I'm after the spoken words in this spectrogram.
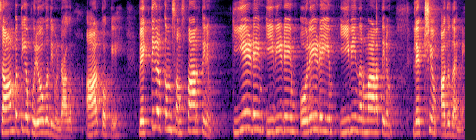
സാമ്പത്തിക പുരോഗതി ഉണ്ടാകും. ആർക്കൊക്കെ? വ്യക്തികൾക്കും സംസ്ഥാനത്തിനും കിയയുടെയും ഇ വിയുടെയും ഒലയുടെയും ഇ വി നിർമ്മാണത്തിനും ലക്ഷ്യം അതുതന്നെ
